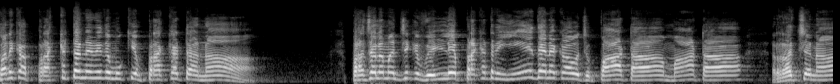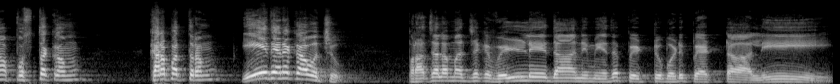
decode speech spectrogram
కనుక ప్రకటన అనేది ముఖ్యం. ప్రకటన. ప్రజల మధ్యకి వెళ్ళే ప్రకటన ఏదైనా కావచ్చు. పాట మాట రచన పుస్తకం కరపత్రం ఏదైనా కావచ్చు. ప్రజల మధ్యకి వెళ్ళే దాని మీద పెట్టుబడి పెట్టాలి.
